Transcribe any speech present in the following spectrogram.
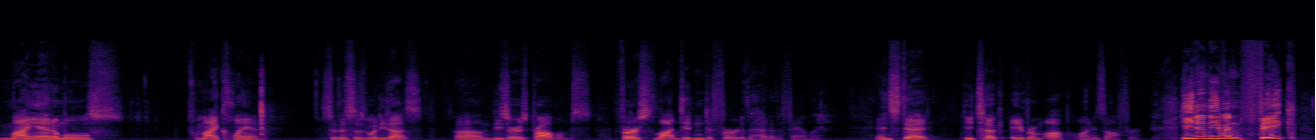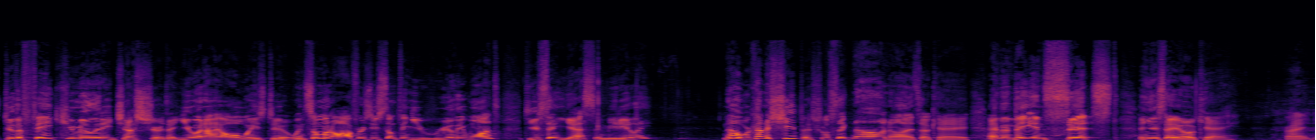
my animals, my clan. So, this is what he does. Um, these are his problems. First, Lot didn't defer to the head of the family. Instead, he took Abram up on his offer. He didn't even fake, do the fake humility gesture that you and I always do. When someone offers you something you really want, do you say yes immediately? No, we're kind of sheepish. We'll say, no, no, it's okay. And then they insist, and you say, okay, right?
